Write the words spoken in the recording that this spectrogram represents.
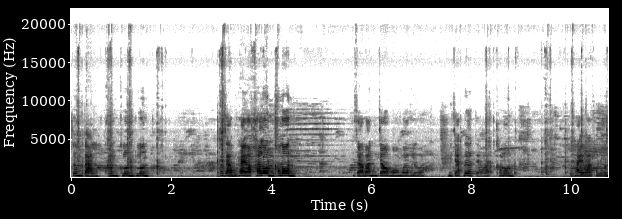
เติมตาลคล้นคล้นคล้น ภาษาผู้ไทยว่าขล่นขล่นภาษาบ้านเจ้าฮ้องว่าเลยว่ามีจักเด้อแต่ว่าขล่นผู้ไทยว่าขล่น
